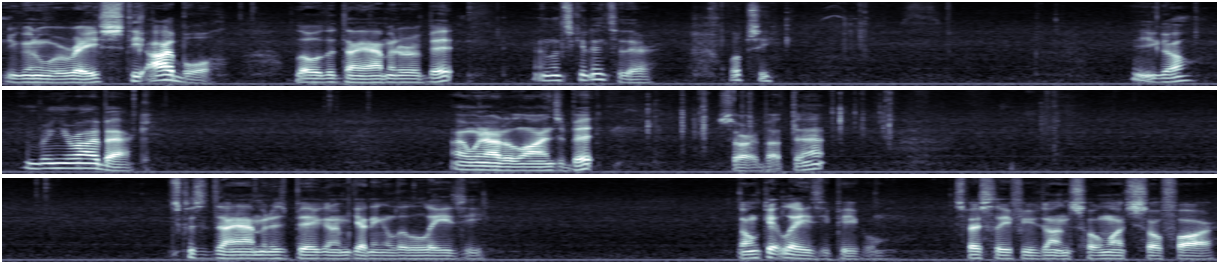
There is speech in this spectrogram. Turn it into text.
you're going to erase the eyeball. Lower the diameter a bit, and let's get into there. Whoopsie. There you go. And bring your eye back. I went out of lines a bit. Sorry about that. It's because the diameter is big and I'm getting a little lazy. Don't get lazy, people. Especially if you've done so much so far.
